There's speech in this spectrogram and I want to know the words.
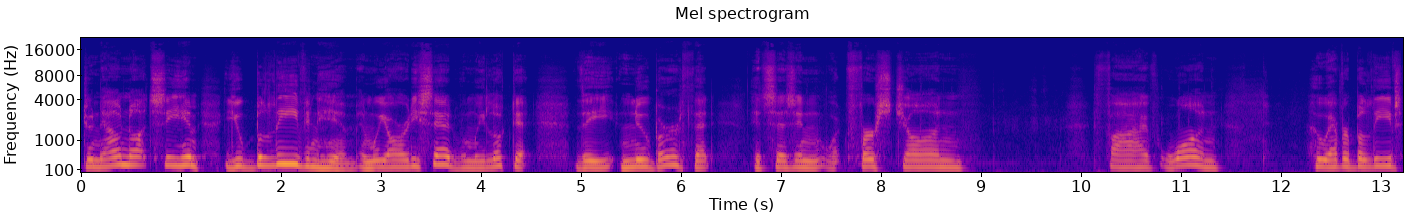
do now not see him, you believe in him. And we already said when we looked at the new birth that it says in what First John 5 1 whoever believes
